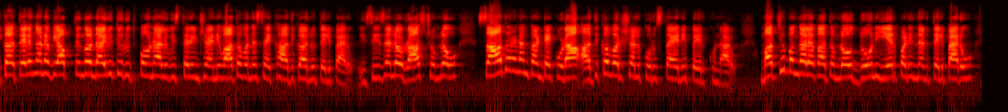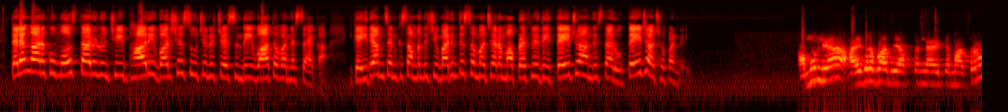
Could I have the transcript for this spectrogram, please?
ఇక తెలంగాణ వ్యాప్తంగా నైరుతి రుతుపవనాలు విస్తరించాయని వాతావరణ శాఖ అధికారులు తెలిపారు. ఈ సీజన్లో రాష్ట్రంలో సాధారణం కంటే కూడా అధిక వర్షాలు కురుస్తాయని పేర్కొన్నారు. మధ్య బంగాళాఖాతంలో ద్రోణి ఏర్పడిందని తెలిపారు. తెలంగాణకు మోస్తారు నుంచి భారీ వర్ష సూచన చేసింది వాతావరణ శాఖ. ఇక ఇదే అంశానికి సంబంధించి మరింత సమాచారం మా ప్రతినిధి తేజ అందిస్తారు. తేజ చెప్పండి. అమూల్య హైదరాబాద్ వ్యాప్తంగా అయితే మాత్రం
